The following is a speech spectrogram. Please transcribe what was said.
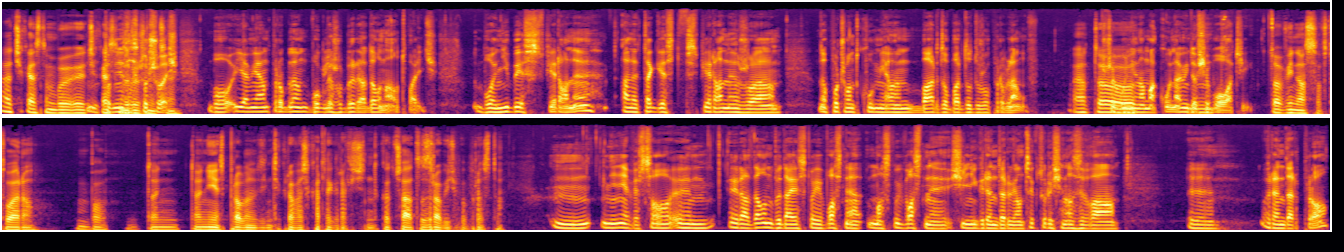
A ciekaw jestem, bo ciekaw to mnie zaskoczyłeś, bo ja miałem problem w ogóle, żeby Radeona odpalić, bo niby jest wspierany, ale tak jest wspierany, że na początku miałem bardzo, bardzo dużo problemów. To, Szczególnie na Macu, na Windowsie było łatwiej. To wina software'u bo to, to nie jest problem zintegrować kartę graficzną, tylko trzeba to zrobić po prostu. Mm, nie, nie, wiesz co, Radeon wydaje swoje własne, ma swój własny silnik renderujący, który się nazywa y, Render Pro.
